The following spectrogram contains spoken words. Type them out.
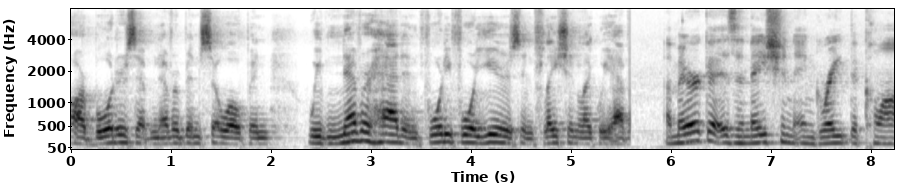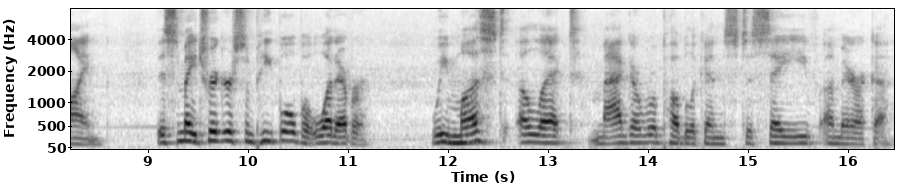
Our borders have never been so open. We've never had in 44 years inflation like we have. America is a nation in great decline. This may trigger some people, but whatever. We must elect MAGA Republicans to save America.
